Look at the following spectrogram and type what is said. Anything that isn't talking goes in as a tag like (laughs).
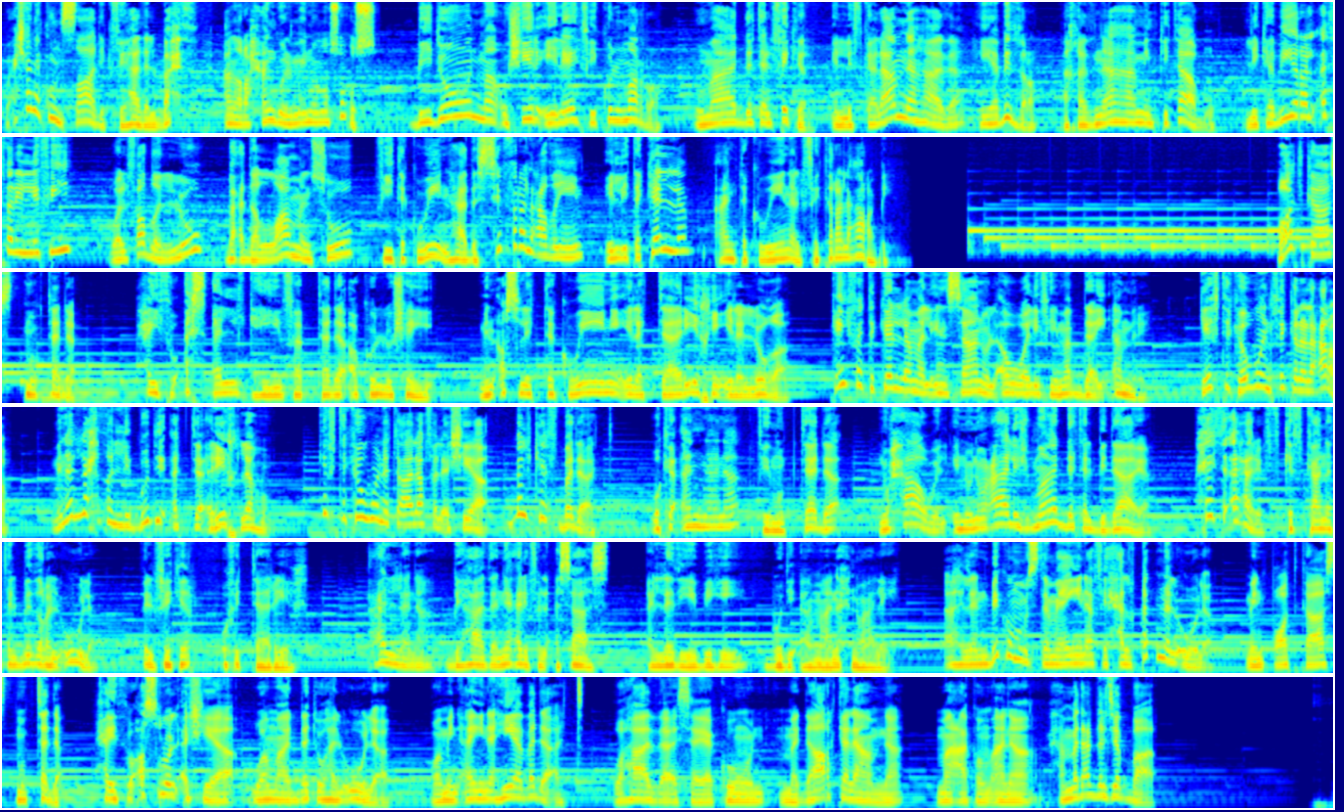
وعشان أكون صادق في هذا البحث أنا راح أنقل منه نصوص بدون ما أشير إليه في كل مرة. ومادة الفكر اللي في كلامنا هذا هي بذرة. أخذناها من كتابه لكبير الأثر اللي فيه والفضل له بعد الله منسوب في تكوين هذا السفر العظيم اللي تكلم عن تكوين الفكر العربي. بودكاست مبتدأ حيث أسأل كيف ابتدأ كل شيء. من أصل التكوين إلى التاريخ إلى اللغة. كيف تكلم الإنسان الأول في مبدأ أمره؟ كيف تكون فكر العرب؟ من اللحظة اللي بدأ التأريخ لهم. كيف تكونت آلاف الأشياء؟ بل كيف بدأت؟ وكأننا في مبتدأ نحاول أنه نعالج مادة البداية بحيث أعرف كيف كانت البذرة الأولى في الفكر وفي التاريخ. علنا بهذا نعرف الأساس. الذي به بدأ ما نحن عليه. أهلا بكم مستمعينا في حلقتنا الأولى من بودكاست مبتدأ حيث أصل الأشياء ومادتها الأولى ومن أين هي بدأت؟ وهذا سيكون مدار كلامنا معكم أنا محمد عبد الجبار.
